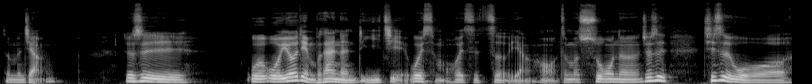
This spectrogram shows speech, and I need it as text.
怎么讲，就是我我有点不太能理解为什么会是这样哈？怎么说呢？就是其实我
